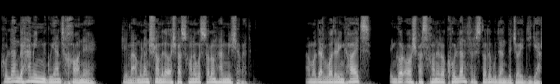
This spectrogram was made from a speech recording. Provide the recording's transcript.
کلا به همین می‌گویند خانه که معمولا شامل آشپزخانه و سالن هم می شود. اما در وادرینگ هایتس انگار آشپزخانه را کلا فرستاده بودند به جای دیگر.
